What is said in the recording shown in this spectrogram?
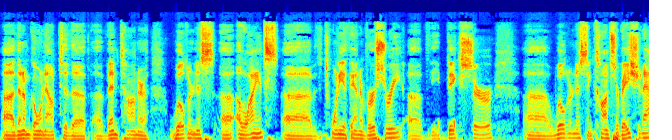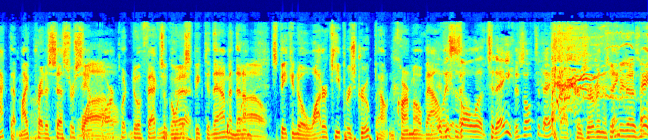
Uh, then I'm going out to the uh, Ventana Wilderness uh, Alliance, uh, the 20th anniversary of the Big Sur uh, Wilderness and Conservation Act that my predecessor Sam Wow. Farr put into effect. So going to speak to them, and then Wow. I'm speaking to a water keepers group out in Carmel Valley. this is all uh, today. this is all today about preserving the thing. Hey.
